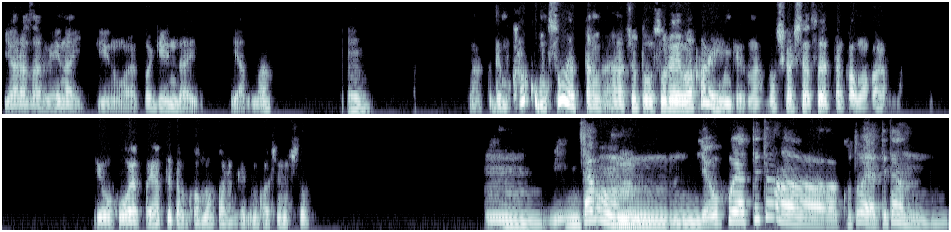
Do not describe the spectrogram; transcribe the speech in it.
やらざるを得ないっていうのがやっぱ現代やんな。うん。まあ、でも過去もそうやったんかな。ちょっとそれ分からへんけどな。もしかしたらそうやったんかも分からんな。両方やっぱやってたのかも分からんけど、昔の人。うん。多分、両方やってたことはやってたん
